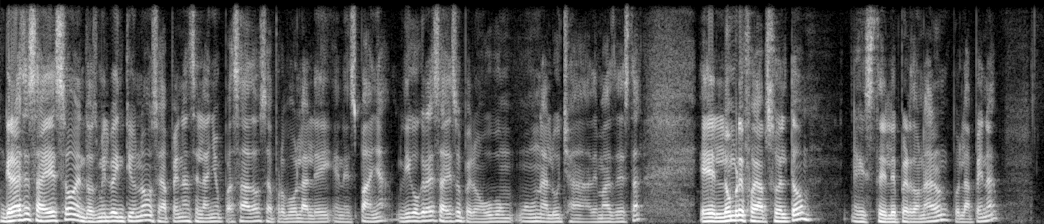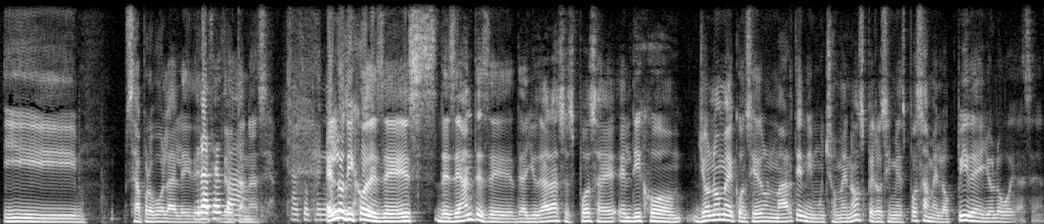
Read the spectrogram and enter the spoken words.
gracias a eso, en 2021, o sea, apenas el año pasado, se aprobó la ley en España. Digo gracias a eso, pero hubo una lucha además de esta. El hombre fue absuelto, este, le perdonaron por la pena y se aprobó la ley de, eutanasia. él lo dijo desde, es, desde antes de, ayudar a su esposa. Él dijo, yo no me considero un mártir, ni mucho menos, pero si mi esposa me lo pide, yo lo voy a hacer.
